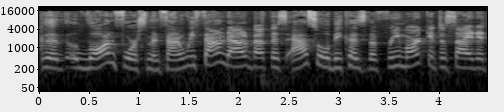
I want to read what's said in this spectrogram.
the, the law enforcement found it. We found out about this asshole because the free market decided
